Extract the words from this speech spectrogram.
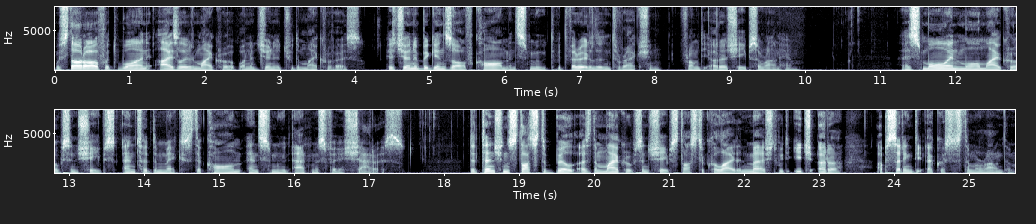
We start off with one isolated microbe on a journey through the microverse. His journey begins off calm and smooth with very little interaction from the other shapes around him. As more and more microbes and shapes enter the mix, the calm and smooth atmosphere shatters. The tension starts to build as the microbes and shapes starts to collide and mesh with each other, upsetting the ecosystem around them.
